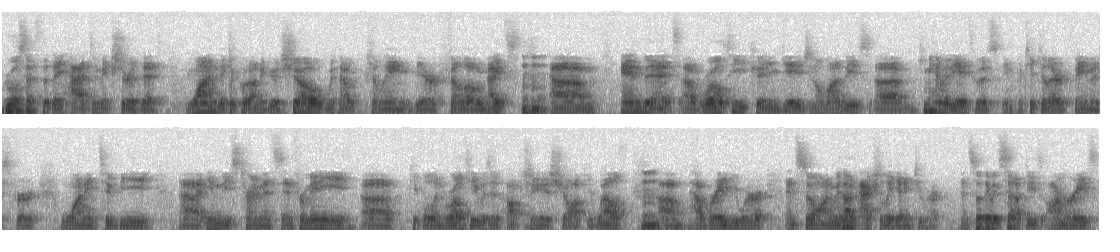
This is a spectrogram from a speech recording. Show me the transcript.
rule sets that they had to make sure that one, they could put on a good show without killing their fellow knights, Mhm. um, and that uh, royalty could engage in a lot of these. Um King Henry VIII was in particular famous for wanting to be uh, in these tournaments, and for many uh, people in royalty, it was an opportunity to show off your wealth, Mm. um, how brave you were, and so on, without actually getting too hurt. And so they would set up these armories,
